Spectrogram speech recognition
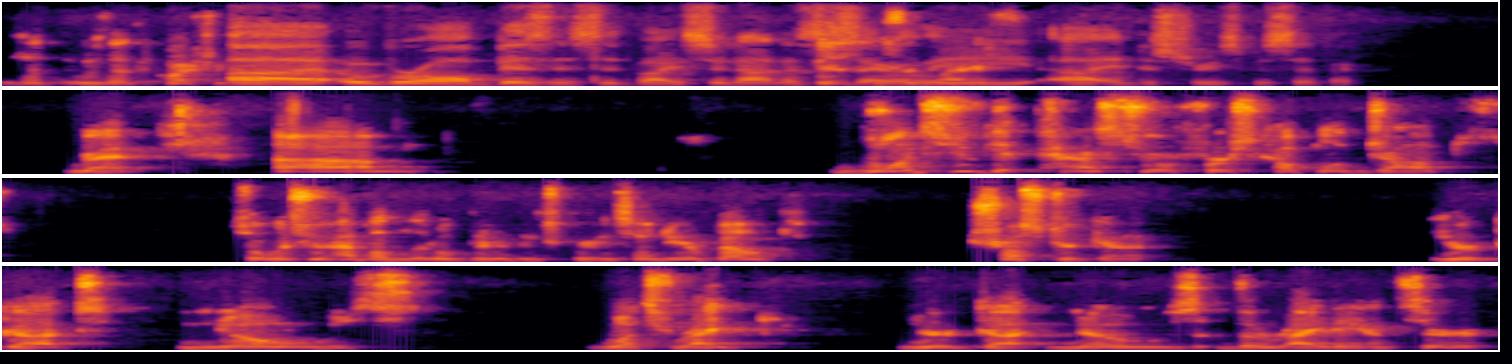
was that, was that the question? Uh, overall business advice, so not necessarily uh, industry specific. Right. Um, once you get past your first couple of jobs, so once you have a little bit of experience under your belt, trust your gut. Your gut knows what's right. Your gut knows the right answer.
